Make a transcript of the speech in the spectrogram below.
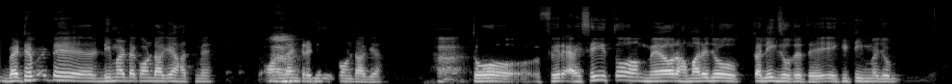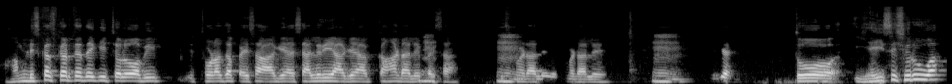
बैठे बैठे डीमैट अकाउंट आ गया हाथ में। ऑनलाइन। ट्रेडिंग अकाउंट आ गया। हाँ। तो फिर ऐसे ही तो हम- मैं और हमारे जो कलीग्स होते थे एक ही टीम में जो हम डिस्कस करते थे कि चलो अभी थोड़ा सा पैसा आ गया सैलरी आ गया अब कहाँ डाले हम्म। पैसा? इसमें हम्म। डाले उसमें डाले। हम्म। ठीक है? तो यही से शुरू हुआ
